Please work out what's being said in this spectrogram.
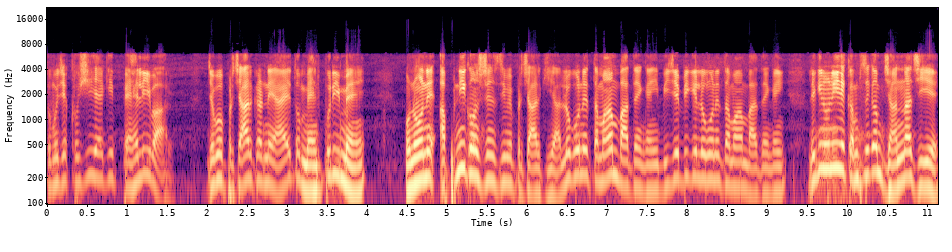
तो मुझे खुशी है कि पहली बार जब वो प्रचार करने आए तो मैनपुरी में उन्होंने अपनी कॉन्स्टिट्यूंसी में प्रचार किया। लोगों ने तमाम बातें कहीं बीजेपी के लोगों ने तमाम बातें कहीं लेकिन उन्हें ये कम से कम जानना चाहिए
